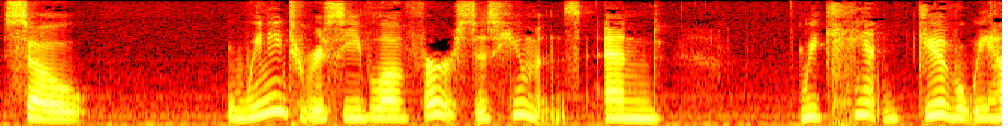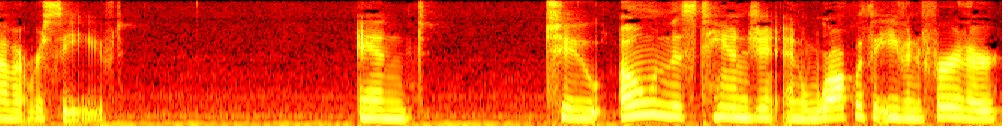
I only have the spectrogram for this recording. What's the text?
So, we need to receive love first as humans. And we can't give what we haven't received. And to own this tangent and walk with it even further,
